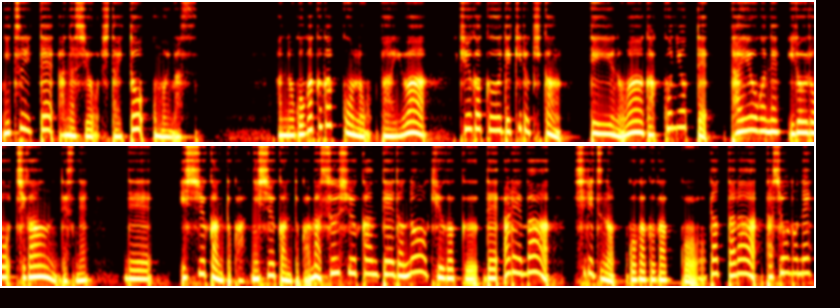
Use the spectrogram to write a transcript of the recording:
について話をしたいと思います。あの、語学学校の場合は、休学できる期間っていうのは学校によって対応がね、いろいろ違うんですね。で、1週間とか2週間とか、まあ数週間程度の休学であれば、私立の語学学校だったら多少のね、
